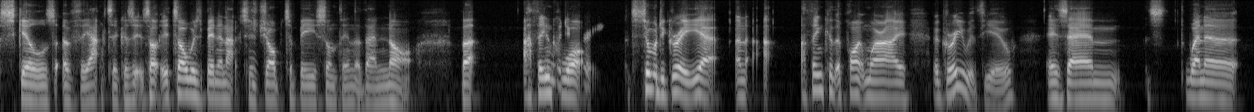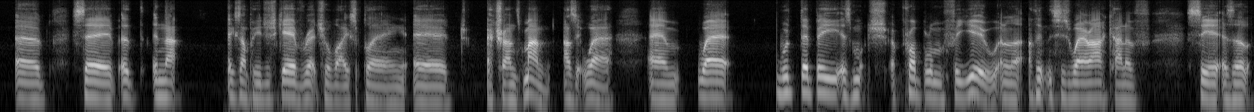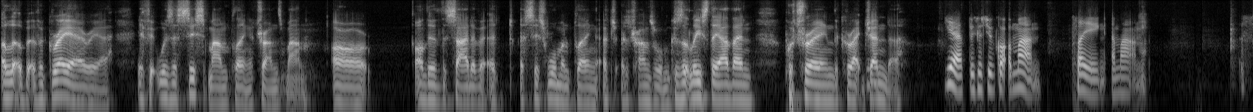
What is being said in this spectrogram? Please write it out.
skills of the actor because it's it's always been an actor's job to be something that they're not. But I think to what degree. to a degree, yeah, and I, I think at the point where I agree with you is um when a, a say uh, in that example you just gave, Rachel Weisz playing a a trans man, as it were, um, where would there be as much a problem for you? And I think this is where I kind of see it as a, a little bit of a grey area. If it was a cis man playing a trans man, or on the other side of it, a, a cis woman playing a, a trans woman, because at least they are then portraying the correct gender. Yeah, because you've got a man playing a man.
